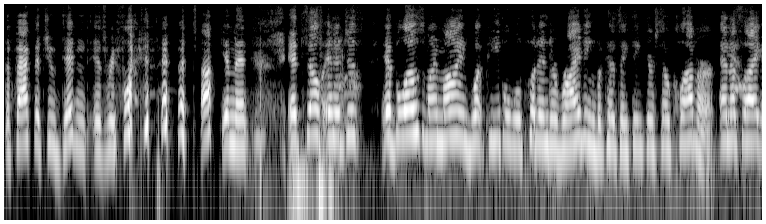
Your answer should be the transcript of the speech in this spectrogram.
the fact that you didn't is reflected in the document itself. And it just, it blows my mind what people will put into writing because they think they're so clever. And yeah. it's like,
